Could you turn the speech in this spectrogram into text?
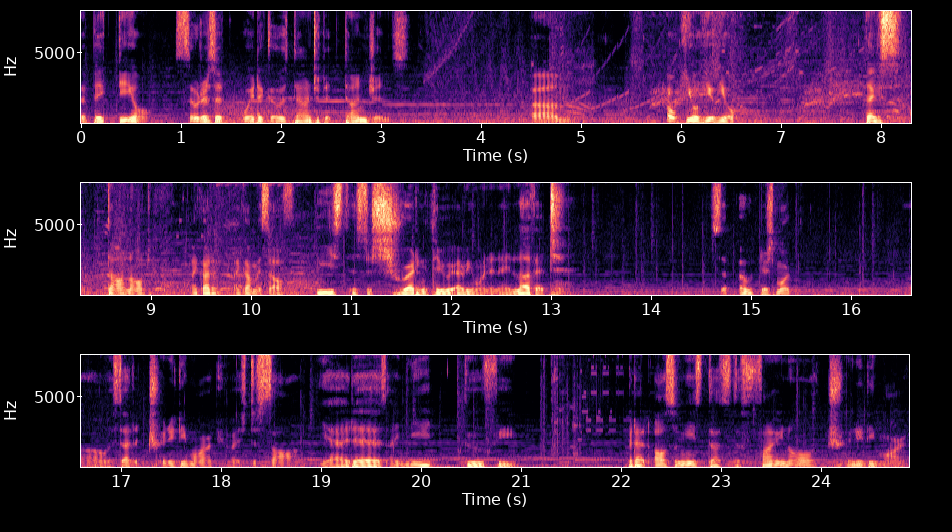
a big deal. So there's a way that goes down to the dungeons. Um. Oh, heal, heal, heal. Thanks, Donald. I got him. I got myself. Beast is just shredding through everyone, and I love it. So, oh, there's more. Oh, is that a Trinity mark I just saw? Yeah, it is. I need Goofy. But that also means that's the final Trinity mark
